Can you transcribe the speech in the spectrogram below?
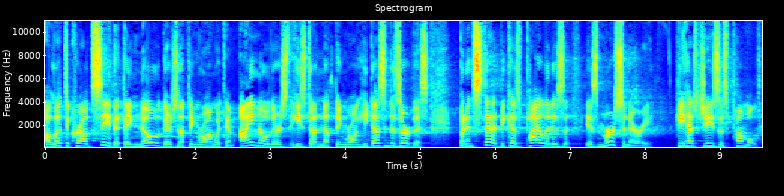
I'll let the crowd see that they know there's nothing wrong with him. I know there's, he's done nothing wrong. He doesn't deserve this. But instead, because Pilate is, is mercenary, he has Jesus pummeled.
